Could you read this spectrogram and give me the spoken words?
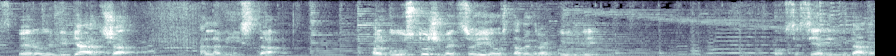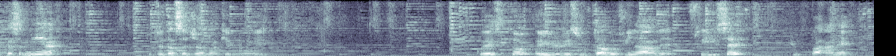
Spero che vi piaccia alla vista. Al gusto ci penso io state tranquilli. O se siete invitati a casa mia potete assaggiarlo anche voi. Questo è il risultato finale. Frise più pane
